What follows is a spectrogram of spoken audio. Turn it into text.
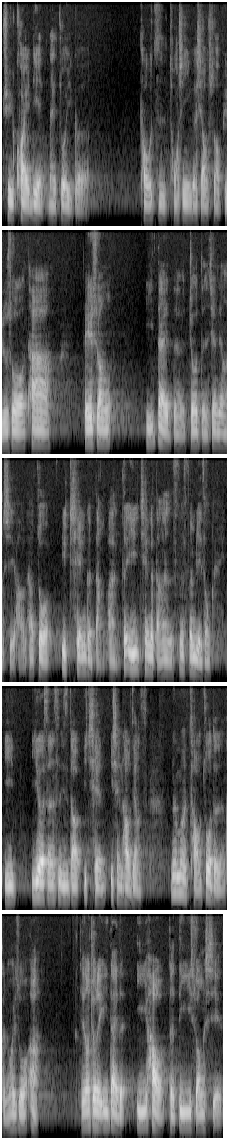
区块链来做一个投资，重新一个销售。比如说，他这一双一代的 Jordan 限量鞋，好了，他做一千个档案，这一千个档案是分别从一。一二三四一直到一千一千号这样子，那么炒作的人可能会说啊，这双 joy 一代的一号的第一双鞋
